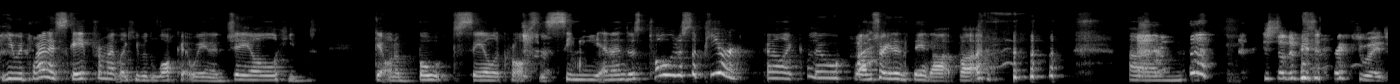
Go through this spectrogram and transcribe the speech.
he would try and escape from it like he would lock it away in a jail he'd get on a boat sail across the sea and then just totally just appear kind of like hello well i'm sure he didn't say that but um Just on a piece of driftwood.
